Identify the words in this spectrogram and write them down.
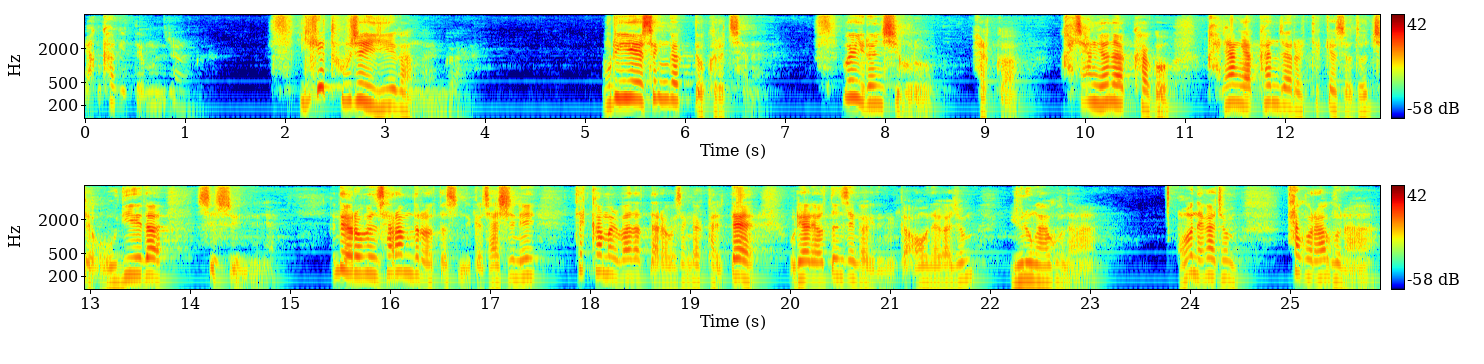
약하기 때문이라는 거예요. 이게 도저히 이해가 안 가는 거예요. 우리의 생각도 그렇잖아요. 왜 이런 식으로 할까? 가장 연약하고 가장 약한 자를 택해서 도대체 어디에다 쓸 수 있느냐? 근데 여러분 사람들은 어떻습니까? 자신이 택함을 받았다라고 생각할 때 우리 안에 어떤 생각이 듭니까? 어, 내가 좀 유능하구나. 어, 내가 좀 탁월하구나.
